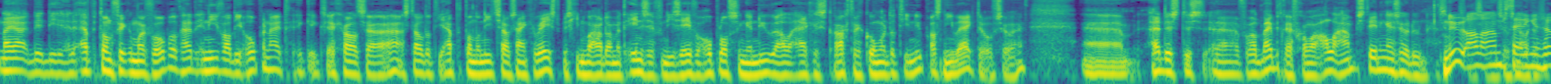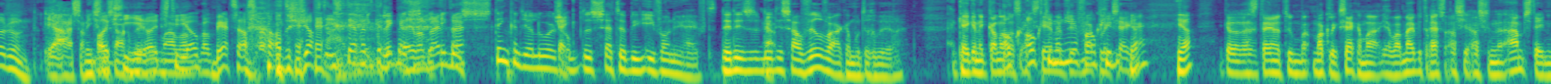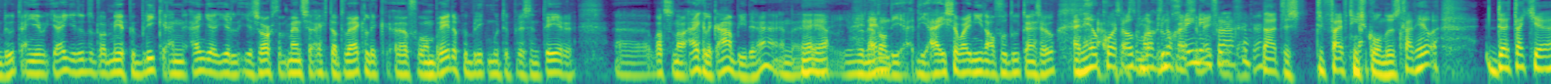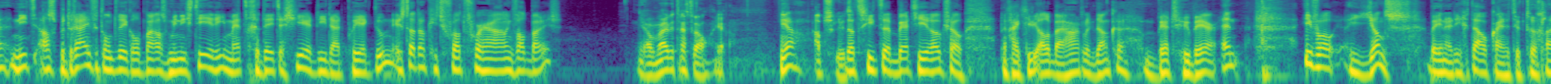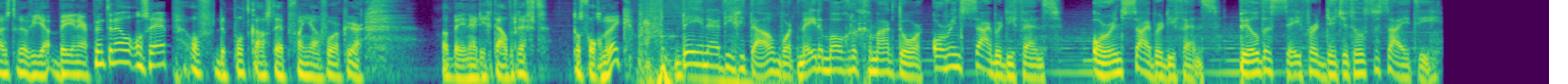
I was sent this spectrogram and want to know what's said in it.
Nou ja, die, die, de Appeton vind ik een mooi voorbeeld. Hè. In ieder geval die openheid. Ik, ik zeg wel eens, uh, stel dat die Appeton er niet zou zijn geweest. Misschien waren er met inzicht van die zeven oplossingen nu wel ergens erachter gekomen dat die nu pas niet werkte of zo. Hè. Uh, dus dus uh, voor wat mij betreft gaan we alle aanbestedingen zo doen. Nu alle aanbestedingen zo, doen? Ja, is dan niet zo oh, Ik zie hier in de studio ook Bert enthousiast in stemmen klikken. Nee, wat ik ben stinkend jaloers op de setup die Ivo nu heeft. Dit, is, dit is, zou veel vaker moeten gebeuren. Kijk, en ik kan dat ook, als manier makkelijk zeggen. Ja? Ik kan dat als externe natuurlijk makkelijk zeggen. Maar ja, wat mij betreft, als je, als je een aanbesteding doet... en je, ja, je doet het wat meer publiek... en, en je, je, je zorgt dat mensen echt daadwerkelijk uh, voor een breder publiek moeten presenteren... Uh, wat ze nou eigenlijk aanbieden. Hè? En, uh, ja, ja. Je net en, al die, die eisen waar je niet al voldoet en zo. En heel kort ook, mag ik nog één ding vragen? Nou, het is 15 seconden, dus het gaat heel... Dat, dat je niet als bedrijf het ontwikkelt, maar als ministerie... met gedetacheerd die daar het project doen... is dat ook iets wat voor herhaling vatbaar is? Ja, wat mij betreft wel, ja. Ja, absoluut. Dat ziet eh, Bert hier ook zo. Dan ga ik jullie allebei hartelijk danken. Bert Hubert en Ivo Jans. BNR Digitaal kan je natuurlijk terugluisteren via bnr.nl, onze app... of de podcast-app van jouw voorkeur. Wat BNR Digitaal betreft, tot volgende week. BNR Digitaal wordt mede mogelijk gemaakt door Orange Cyber Defense. Orange Cyber Defense. Build a safer digital society.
